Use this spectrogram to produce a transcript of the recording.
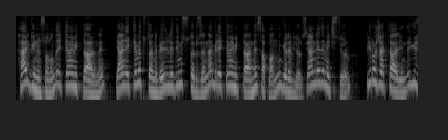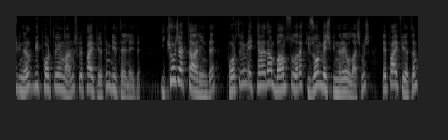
her günün sonunda ekleme miktarını yani ekleme tutarını belirlediğimiz tutar üzerinden bir ekleme miktarının hesaplandığını görebiliyoruz. Yani ne demek istiyorum? 1 Ocak tarihinde 100 bin liralık bir portföyüm varmış ve pay fiyatım 1 TL'ydi. 2 Ocak tarihinde portföyüm eklemeden bağımsız olarak 115 bin liraya ulaşmış ve pay fiyatım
